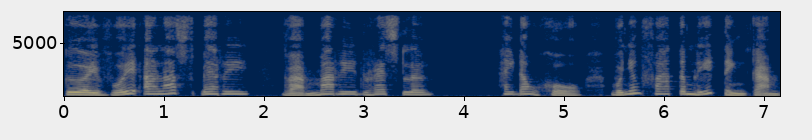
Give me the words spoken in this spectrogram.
cười với Alice Berry và Mary Dressler, hay đau khổ với những pha tâm lý tình cảm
